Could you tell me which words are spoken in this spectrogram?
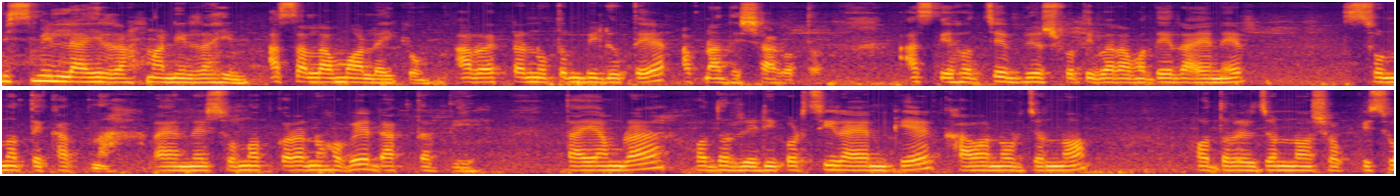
বিসমিল্লাহ রহমানির রাহিম আসসালামু আলাইকুম। আরও একটা নতুন ভিডিওতে আপনাদের স্বাগত। আজকে হচ্ছে বৃহস্পতিবার আমাদের রায়নের সুন্নতে খাতনা। রায়নের সুন্নত করানো হবে ডাক্তার দিয়ে। তাই আমরা হদর রেডি করছি রায়নকে খাওয়ানোর জন্য। হদরের জন্য সব কিছু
